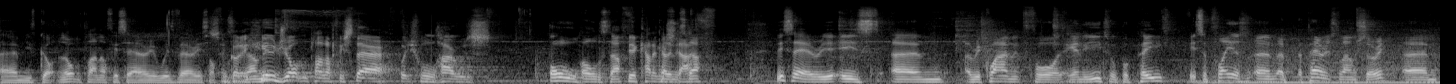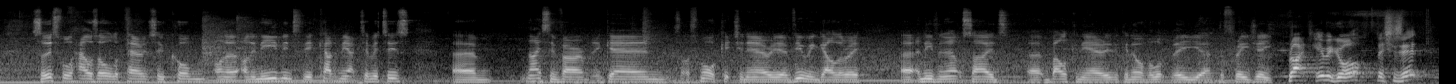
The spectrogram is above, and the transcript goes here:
um, you've got an open plan office area with various We've offices got a huge it. open plan office there, which will house all, all the staff, the academy, staff. This area is um, a requirement for again the E2P. It's a players, um, a, a parents' lounge, sorry. Um, so this will house all the parents who come on, a, on an evening to the academy activities. Um, nice environment again, sort of small kitchen area, viewing gallery, uh, and even an outside uh, balcony area that can overlook the uh, the 3G. Right, here we go. This is it.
